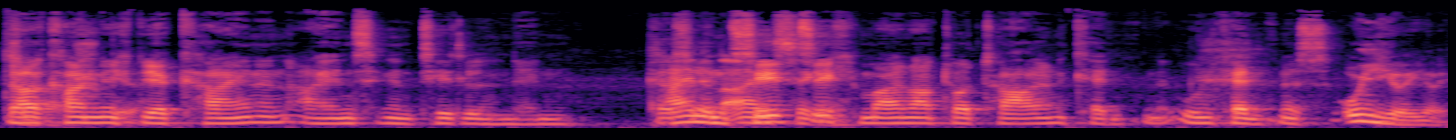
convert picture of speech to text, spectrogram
Da kann ich dir keinen einzigen Titel nennen. Keinen das entzieht einzigen. sich meiner totalen Kenntnis, Unkenntnis. Uiuiui.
